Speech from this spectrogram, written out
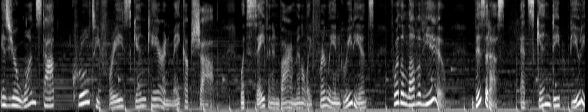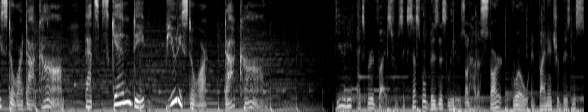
is your one stop, cruelty free skincare and makeup shop with safe and environmentally friendly ingredients for the love of you. Visit us at SkinDeepBeautyStore.com. That's SkinDeepBeautyStore.com. Do you need expert advice from successful business leaders on how to start, grow, and finance your business?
